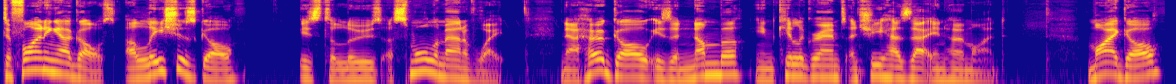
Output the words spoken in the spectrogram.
Defining our goals. Alicia's goal is to lose a small amount of weight. Now, her goal is a number in kilograms, and she has that in her mind. My goal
